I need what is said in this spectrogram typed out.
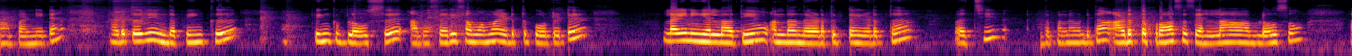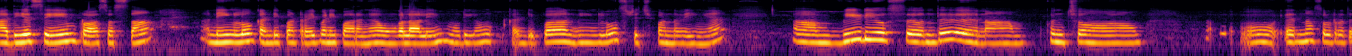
நான் பண்ணிட்டேன். அடுத்தது இந்த பிங்க்கு பிங்க் ப்ளவுஸு அதை சரி சமமாக எடுத்து போட்டுட்டு லைனிங் எல்லாத்தையும் அந்தந்த இடத்துக்கிட்ட எடுத்த வச்சு இது பண்ண வேண்டியதான் அடுத்த ப்ராசஸ் எல்லா ப்ளவுஸும் அதே சேம் ப்ராசஸ் தான். நீங்களும் கண்டிப்பாக ட்ரை பண்ணி பாருங்கள் உங்களாலேயும் முடியும். கண்டிப்பாக நீங்களும் ஸ்டிச் பண்ணுவீங்க. வீடியோஸ் வந்து நான் கொஞ்சம் என்ன சொல்கிறது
